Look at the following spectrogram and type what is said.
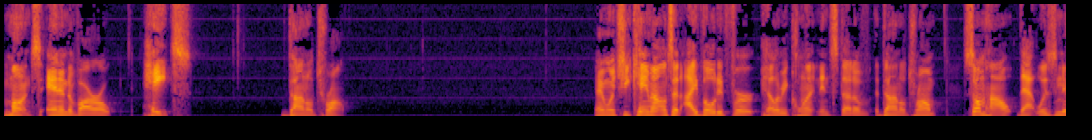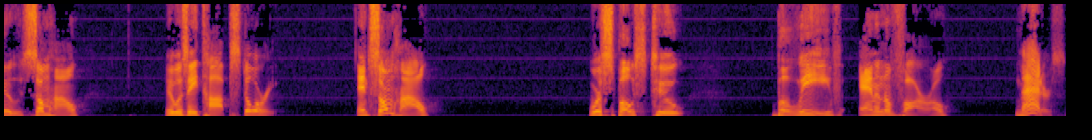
months Ana Navarro hates Donald Trump. And when she came out and said, I voted for Hillary Clinton instead of Donald Trump, somehow that was news. Somehow it was a top story. And somehow we're supposed to believe Ana Navarro matters.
